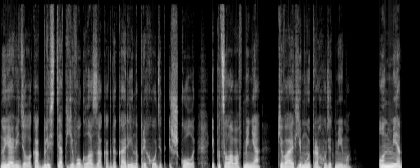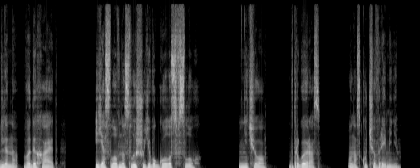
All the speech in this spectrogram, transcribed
но я видела, как блестят его глаза, когда Карина приходит из школы и, поцеловав меня, кивает ему и проходит мимо. Он медленно выдыхает, и я словно слышу его голос вслух. Ничего, в другой раз. У нас куча времени.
